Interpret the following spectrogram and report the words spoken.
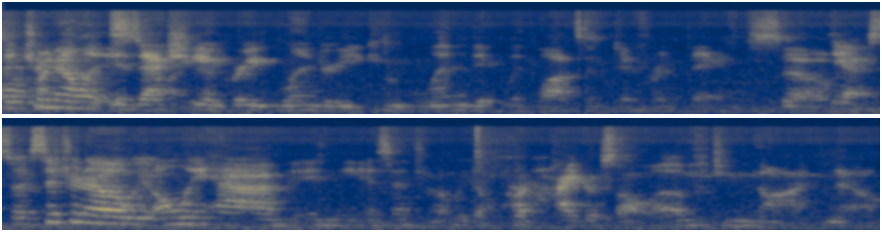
But I citronella it is actually a great blender. You can blend it with lots of different things. So Yeah, so citronella we only have in the essential. We don't have hydrosol we of. do not know,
